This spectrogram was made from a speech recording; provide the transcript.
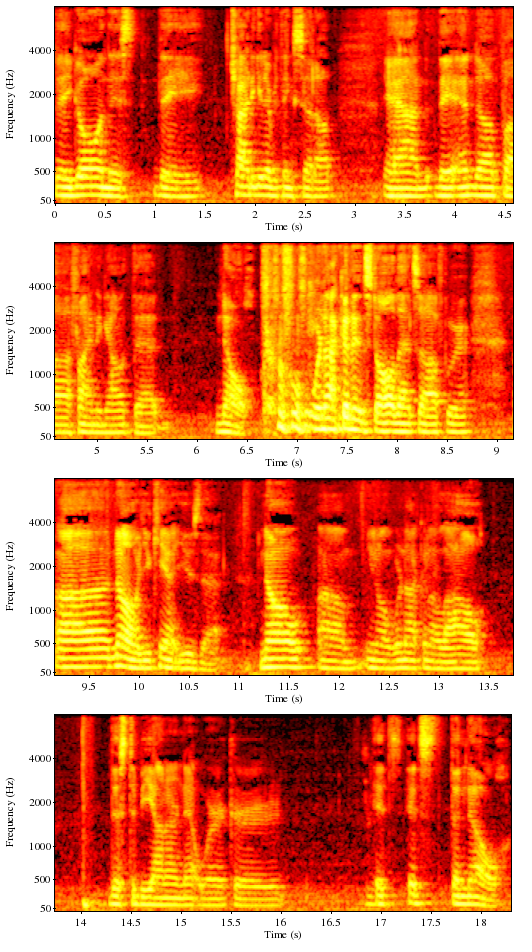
They go and they they try to get everything set up, and they end up uh, finding out that no, we're not going to install that software. Uh, no, you can't use that. No, um, you know we're not going to allow this to be on our network or it's it's the no.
